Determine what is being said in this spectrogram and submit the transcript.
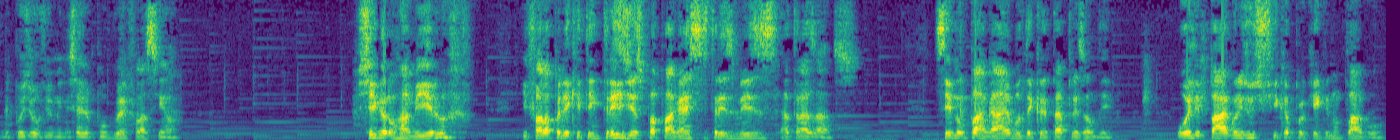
Depois de ouvir o Ministério Público, vai falar assim: ó. Chega no Ramiro, e fala para ele que tem três dias para pagar esses três meses atrasados. Se ele não pagar, eu vou decretar a prisão dele. Ou ele paga ou ele justifica por que, que não pagou.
